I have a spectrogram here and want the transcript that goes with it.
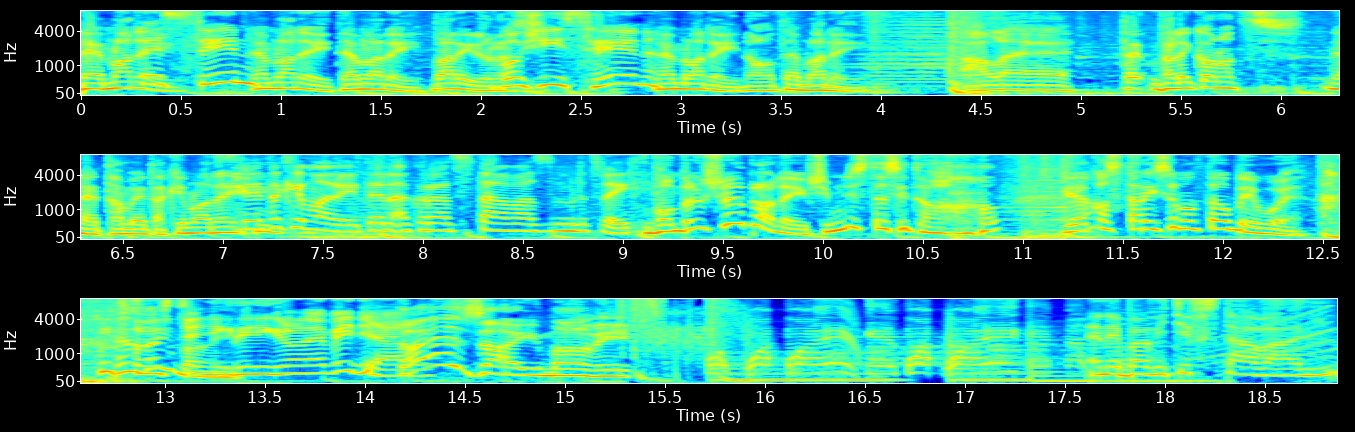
ne, mladý. To je syn. Ne, mladý, to je mladý, mladý dorazí. Boží syn. Ne, mladý, no, to je mladý. Ale te, Velikonoc, ne, tam je taky mladý. To je taky mladý, ten akorát stává z mrtvých. On byl všude mladý, všimli jste si to? jako starý se moc neobjevuje. To To ještě nikdy nikdo neviděl. To je zajímavý. Nebaví tě vstávání?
